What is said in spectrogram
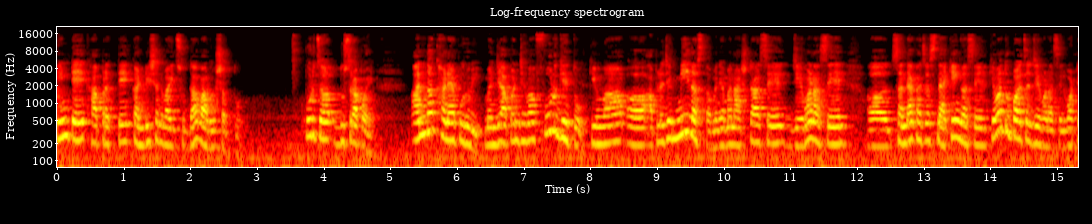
इनटेक हा प्रत्येक कंडिशन वाईज सुद्धा वाढू शकतो. पुढचं दुसरा पॉईंट अन्न खाण्यापूर्वी म्हणजे आपण जेव्हा फूड घेतो किंवा आपलं जे मील असतं म्हणजे मग नाश्ता असेल जेवण असेल संध्याकाळचं स्नॅकिंग असेल किंवा दुपारचं जेवण असेल वॉट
